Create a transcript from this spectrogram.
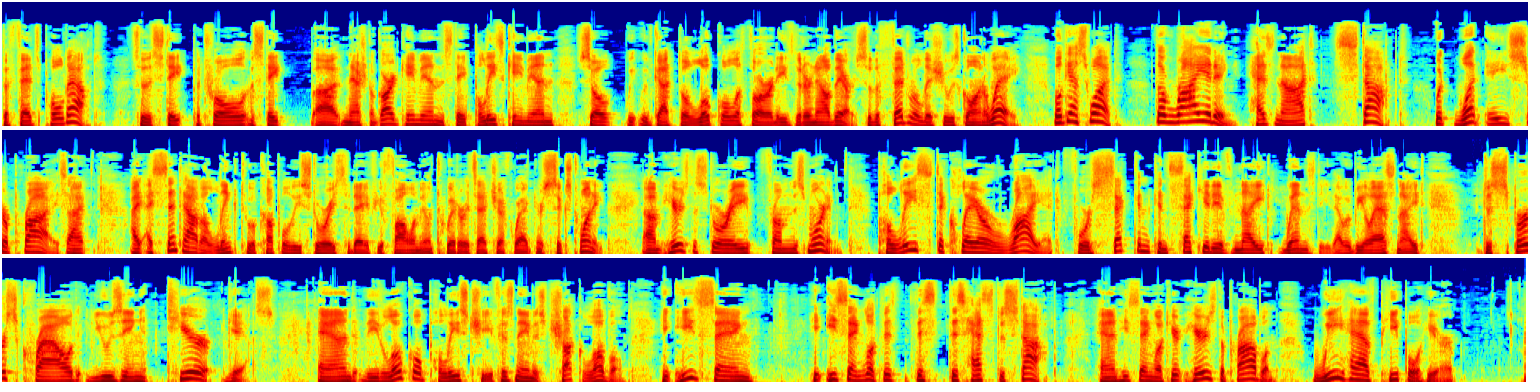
The feds pulled out. So the state patrol, the state uh, National Guard came in, the state police came in, so we, have got the local authorities that are now there. So the federal issue has gone away. Well, guess what? The rioting has not stopped. What what a surprise! I, I, I sent out a link to a couple of these stories today. If you follow me on Twitter, it's at Jeff Wagner six twenty. Um, here's the story from this morning: Police declare riot for second consecutive night Wednesday. That would be last night disperse crowd using tear gas. And the local police chief, his name is Chuck Lovell, he, he's saying, he, he's saying, look, this, this, this has to stop. And he's saying, look, here, here's the problem. We have people here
